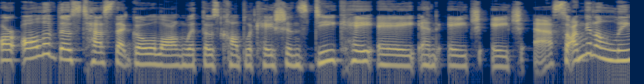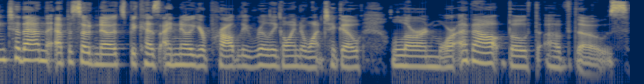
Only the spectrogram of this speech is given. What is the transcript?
are all of those tests that go along with those complications, DKA and HHS. So I'm going to link to that in the episode notes because I know you're probably really going to want to go learn more about both of those.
